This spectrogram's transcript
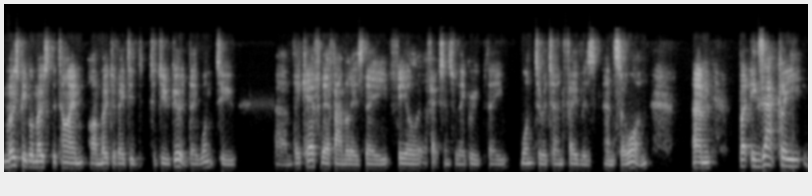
most people most of the time are motivated to do good. They want to, um, they care for their families, they feel affections for their group, they want to return favors, and so on. Um, but exactly,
